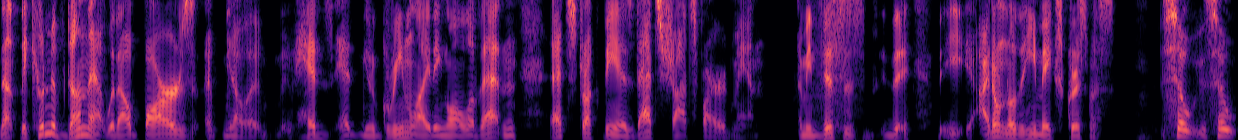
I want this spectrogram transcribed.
now they couldn't have done that without Barr's, uh, you know, uh, heads, head, you know, green lighting all of that, and that struck me as that's shots fired, man. I mean, this is, the, I don't know that he makes Christmas. So, so,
